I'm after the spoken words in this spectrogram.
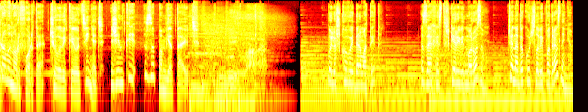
Правенорфорте. Чоловіки оцінять, жінки запам'ятають. Міла. Полюшковий дерматит? Захист шкіри від морозу? Чи надокучливі подразнення?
